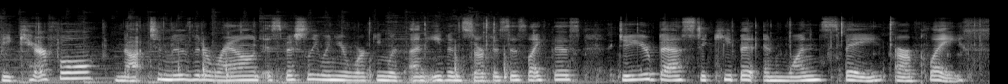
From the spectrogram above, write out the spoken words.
Be careful not to move it around, especially when you're working with uneven surfaces like this. Do your best to keep it in one space or place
